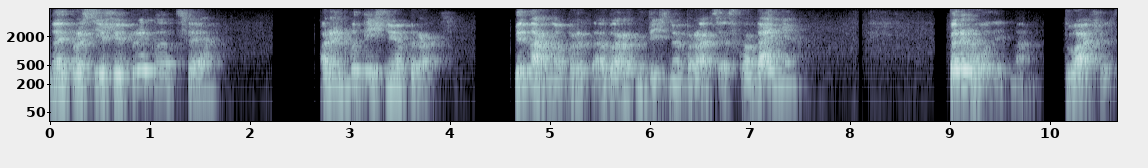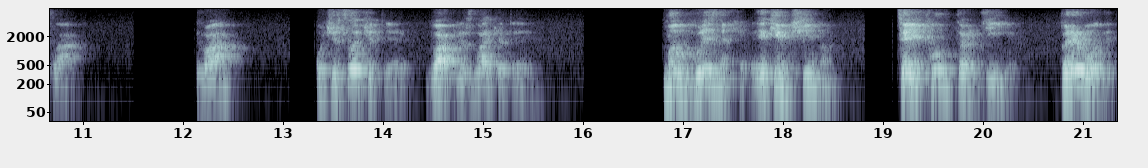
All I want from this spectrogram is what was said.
Найпростіший приклад це арифметичні операції. Бінарна арифметична операція складання переводить нам два числа 2 у число 4. 2 плюс 2 4. Ми визначили, яким чином цей функтор діє, переводить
